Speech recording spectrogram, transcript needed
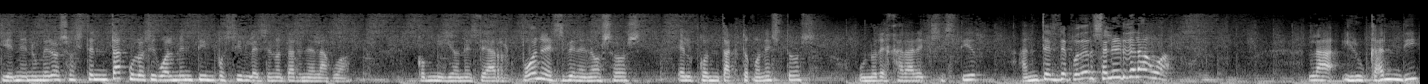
tiene numerosos tentáculos igualmente imposibles de notar en el agua. Con millones de arpones venenosos, el contacto con estos, uno dejará de existir antes de poder salir del agua. La Irukandi,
